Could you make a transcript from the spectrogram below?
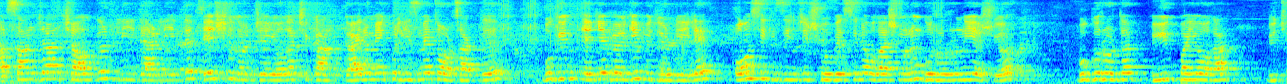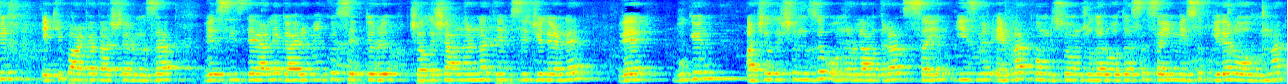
Hasan Çalgır liderliğinde 5 yıl önce yola çıkan Gayrimenkul Hizmet Ortaklığı bugün Ege Bölge Müdürlüğü ile 18. şubesine ulaşmanın gururunu yaşıyor. Bu gururda büyük payı olan bütün ekip arkadaşlarımıza ve siz değerli gayrimenkul sektörü çalışanlarına, temsilcilerine ve bugün açılışımızı onurlandıran Sayın İzmir Emlak Komisyoncuları Odası Sayın Mesut Gileroğlu'na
